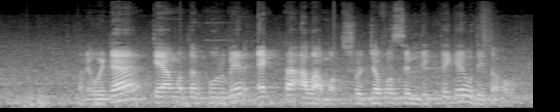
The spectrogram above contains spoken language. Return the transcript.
মানে ওইটা কেয়ামতের পূর্বের একটা আলামত, সূর্য পশ্চিম দিক থেকে উদিত হওয়া।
